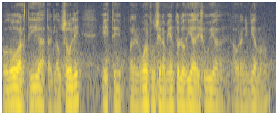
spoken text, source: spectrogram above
Rodó, Artigas, hasta Clausole, este, para el buen funcionamiento en los días de lluvia ahora en invierno. ¿no?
